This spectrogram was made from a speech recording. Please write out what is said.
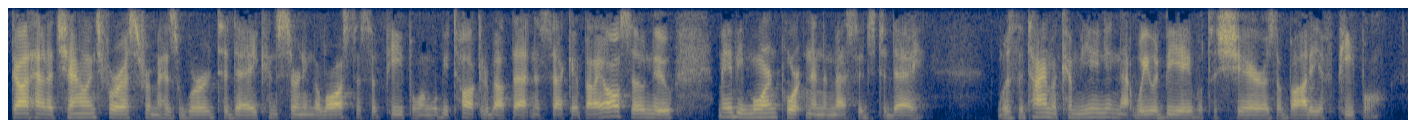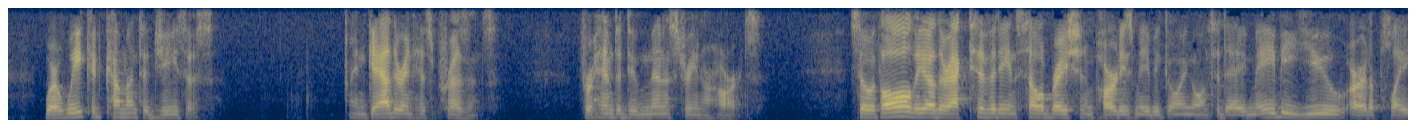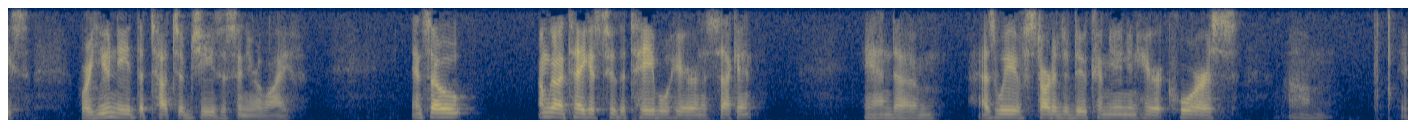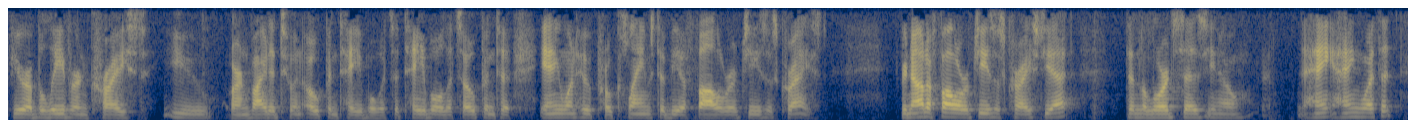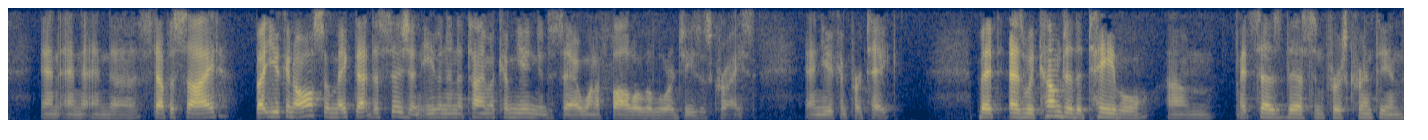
God had a challenge for us from His Word today concerning the lostness of people, and we'll be talking about that in a second. But I also knew, maybe more important than the message today, was the time of communion that we would be able to share as a body of people, where we could come unto Jesus and gather in His presence for Him to do ministry in our hearts. So, with all the other activity and celebration and parties maybe going on today, maybe you are at a place where you need the touch of Jesus in your life. And so, I'm going to take us to the table here in a second. And um, as we've started to do communion here at Chorus, if you're a believer in Christ, you are invited to an open table. It's a table that's open to anyone who proclaims to be a follower of Jesus Christ. If you're not a follower of Jesus Christ yet, then the Lord says, you know, hang, hang with it and, and, and uh, step aside But you can also make that decision, even in a time of communion, to say, I want to follow the Lord Jesus Christ. And you can partake. But as we come to the table, um, it says this in 1 Corinthians.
